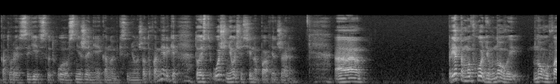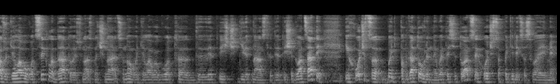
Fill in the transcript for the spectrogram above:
которые свидетельствуют о снижении экономики Соединенных Штатов Америки. То есть очень и очень сильно пахнет жареным. А, при этом мы входим в новый, новую фазу делового цикла, да, то есть у нас начинается новый деловой год 2019-2020, э, и хочется быть подготовленной в этой ситуации, хочется поделиться своими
